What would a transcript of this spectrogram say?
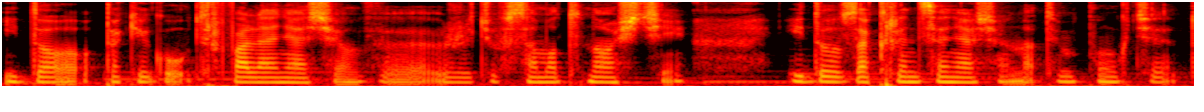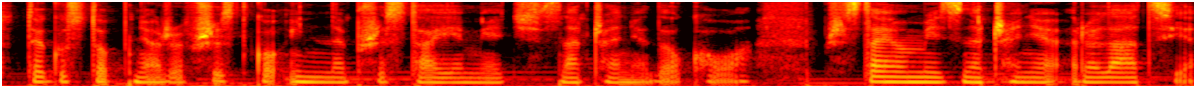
i do takiego utrwalenia się w życiu w samotności i do zakręcenia się na tym punkcie do tego stopnia, że wszystko inne przestaje mieć znaczenie dookoła. Przestają mieć znaczenie relacje,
